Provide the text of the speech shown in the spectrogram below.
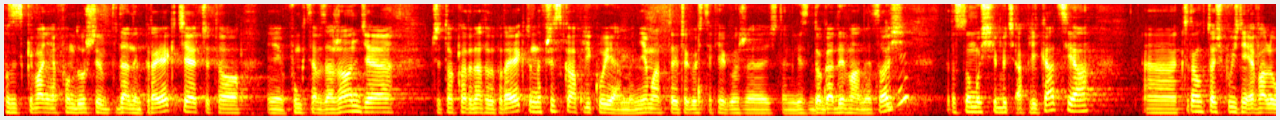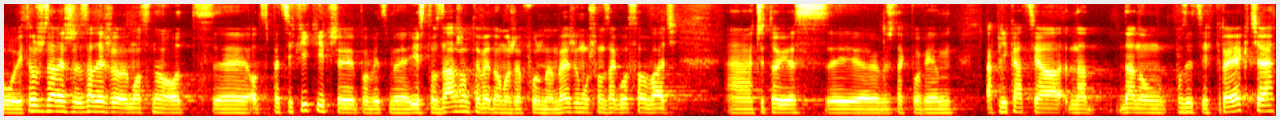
pozyskiwania funduszy w danym projekcie, czy to wiem, funkcja w zarządzie, czy to koordynator projektu, na wszystko aplikujemy. Nie ma tutaj czegoś takiego, że tam jest dogadywane coś. Mhm. Po prostu musi być aplikacja, którą ktoś później ewaluuje. To już zależy, zależy mocno od, e, od specyfiki, czy powiedzmy jest to zarząd, to wiadomo, że full memberzy muszą zagłosować, e, czy to jest, e, że tak powiem, aplikacja na daną pozycję w projekcie,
